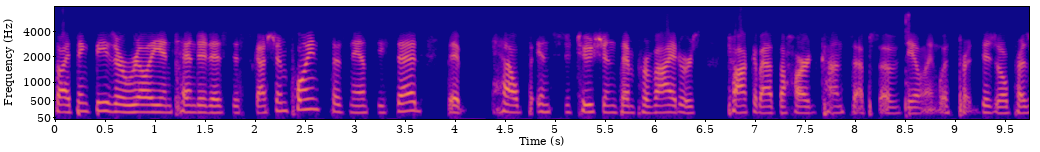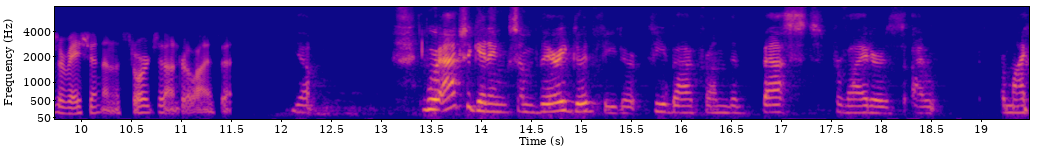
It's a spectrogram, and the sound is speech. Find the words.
So I think these are really intended as discussion points, as Nancy said, that help institutions and providers talk about the hard concepts of dealing with pre digital preservation and the storage that underlies it. Yep. We're actually getting some very good feeder, feedback from the best providers. I, from my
